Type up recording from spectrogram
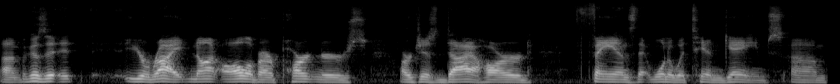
Um, because it, it, you're right, not all of our partners are just die-hard fans that want to attend games. Um,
